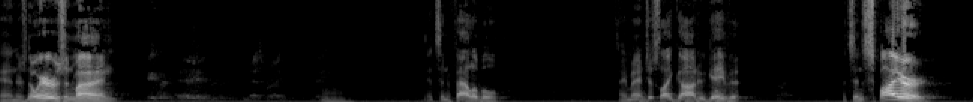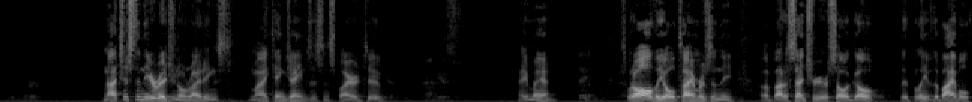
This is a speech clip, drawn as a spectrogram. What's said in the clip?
And there's no errors in mine. It's infallible. Amen. Just like God who gave it. It's inspired. Not just in the original writings. My King James is inspired too. Amen. That's what all the old timers in the about a century or so ago that believed the Bible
